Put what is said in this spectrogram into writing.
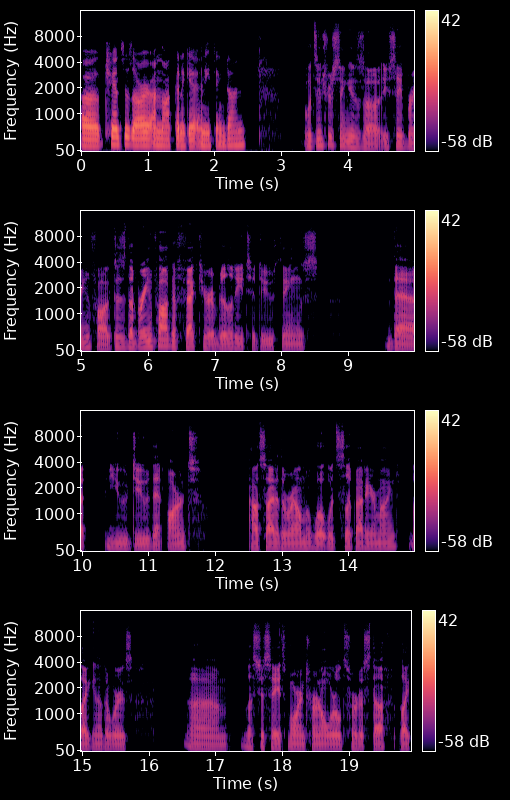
Uh, chances are I'm not going to get anything done. What's interesting is uh, you say brain fog. Does the brain fog affect your ability to do things that you do that aren't outside of the realm of what would slip out of your mind? Like, in other words, um, let's just say it's more internal world sort of stuff. Like,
